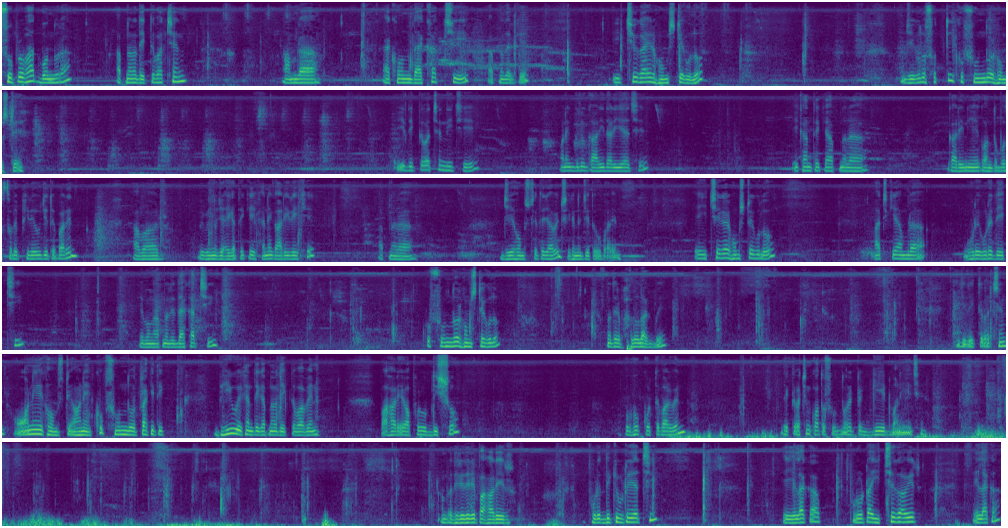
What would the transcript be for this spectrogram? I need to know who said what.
Speaker 1: সুপ্রভাত, বন্ধুরা। আপনারা দেখতে পাচ্ছেন, আমরা এখন দেখাচ্ছি আপনাদেরকে ইচ্ছে গায়ের হোমস্টেগুলো যেগুলো সত্যিই খুব সুন্দর হোমস্টে। এই দেখতে পাচ্ছেন নিচে অনেকগুলো গাড়ি দাঁড়িয়ে আছে। এখান থেকে আপনারা গাড়ি নিয়ে গন্তব্যস্থলে ফিরেও যেতে পারেন। আবার বিভিন্ন জায়গা থেকে এখানে গাড়ি রেখে আপনারা যে হোমস্টেতে যাবেন সেখানে যেতেও পারেন। এই ইচ্ছেগার হোমস্টেগুলো আজকে আমরা ঘুরে ঘুরে দেখছি এবং আপনাদের দেখাচ্ছি। খুব সুন্দর হোমস্টেগুলো। আপনাদের ভালো লাগবে। এই যে দেখতে পাচ্ছেন, অনেক হোমস্টে অনেক, খুব সুন্দর প্রাকৃতিক ভিউ এখান থেকে আপনারা দেখতে পাবেন। পাহাড়ের অপরূপ দৃশ্য উপভোগ করতে পারবেন। দেখতে পাচ্ছেন কত সুন্দর একটা গেট বানিয়েছে। আমরা ধীরে ধীরে পাহাড়ের উপরের দিকে উঠে যাচ্ছি। এই এলাকা পুরোটা ইচ্ছে গাঁয়ের এলাকা।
